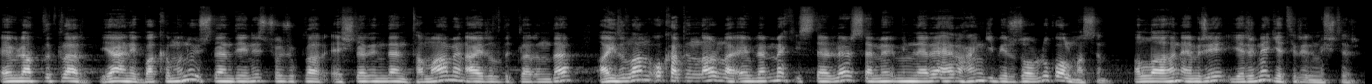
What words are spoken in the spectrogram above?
evlatlıklar yani bakımını üstlendiğiniz çocuklar eşlerinden tamamen ayrıldıklarında ayrılan o kadınlarla evlenmek isterlerse müminlere herhangi bir zorluk olmasın. Allah'ın emri yerine getirilmiştir.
